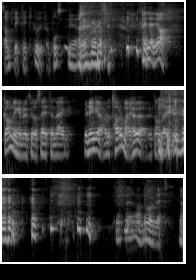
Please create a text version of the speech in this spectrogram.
samtlige klikkekord fra posen? Ja. Eller ja, gamlingen brukte jo å si til meg Jørn Inge, har du tarmer i hodet? brukte han å. Det, det, var- det var jo greit. Ja.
